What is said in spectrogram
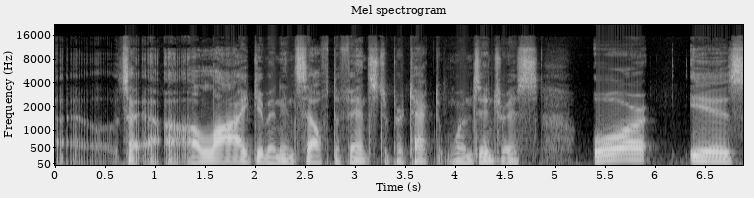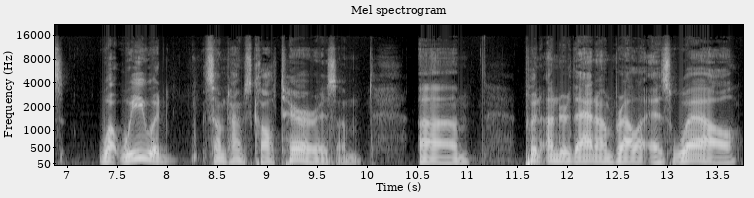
uh, say a, a lie given in self-defense to protect one's interests, or is what we would sometimes call terrorism um, put under that umbrella as well?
